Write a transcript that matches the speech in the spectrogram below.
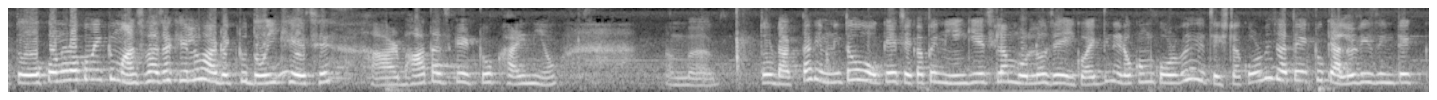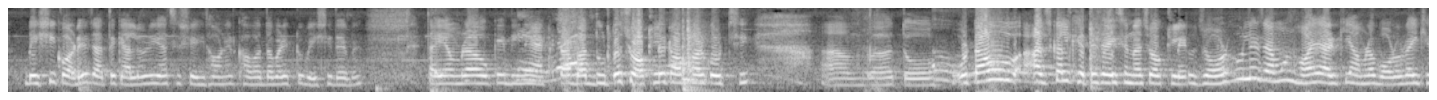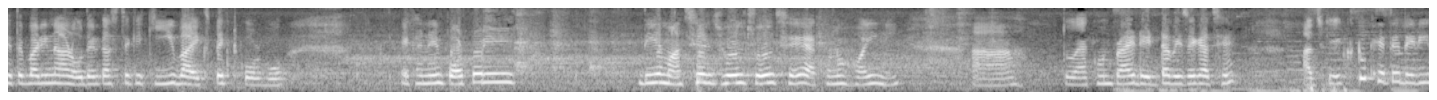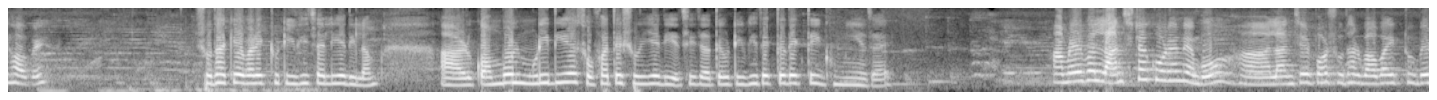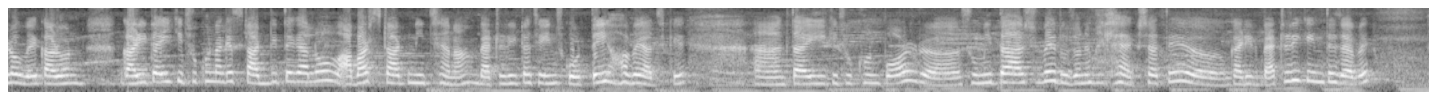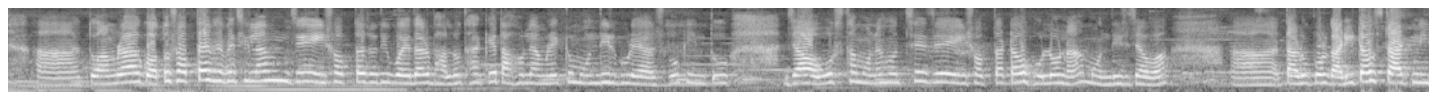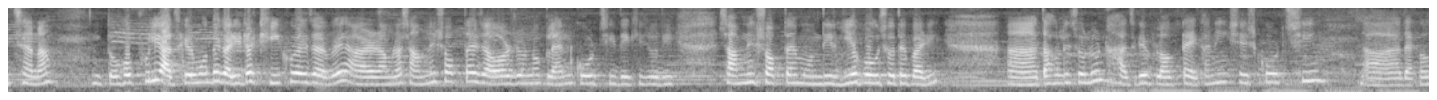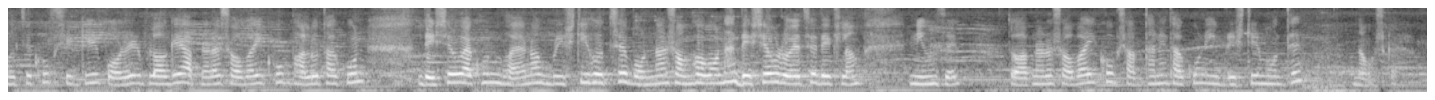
তো কোনো রকম একটু মাছ ভাজা খেলো আর একটু দই খেয়েছে। আর ভাত আজকে একটু খাইনিও। তো ডাক্তার এমনিতেও ওকে চেক আপে নিয়ে গিয়েছিলাম, বলল যে এই কয়েকদিন এরকম করবে, চেষ্টা করবে যাতে একটু ক্যালোরিজ ইনটেক বেশি করে, যাতে ক্যালোরি আছে সেই ধরনের খাবার দাবার একটু বেশি দেবে। তাই আমরা ওকে দিনে একটা বা দুটো চকলেট অফার করছি। তো ওটাও আজকাল খেতে চাইছে না চকলেট জ্বর হলে যেমন হয় আর কি, আমরা বড়রাই খেতে পারি না, আর ওদের কাছ থেকে কি বা এক্সপেক্ট করব? এখানে পটল দিয়ে মাছের ঝোল চলছে, এখনও হয়নি। তো এখন প্রায় দেড়টা বেজে গেছে। আজকে একটু খেতে দেরি হবে। সুধাকে এবার একটু টিভি চালিয়ে দিলাম। আর কম্বল মুড়ি দিয়ে সোফাতে শুইয়ে দিয়েছি যাতে ও টিভি দেখতে দেখতেই ঘুমিয়ে যায়। আমরা এবার লাঞ্চটা করে নেব। লাঞ্চের পর সুধার বাবা একটু বেরোবে কারণ গাড়িটাই কিছুক্ষণ আগে স্টার্ট দিতে গেল, আবার স্টার্ট নিচ্ছে না। ব্যাটারিটা চেঞ্জ করতেই হবে আজকে। তাই কিছুক্ষণ পর সুমিতা আসবে, দুজনে মিলে একসাথে গাড়ির ব্যাটারি কিনতে যাবে। তো আমরা গত সপ্তাহে ভেবেছিলাম যে এই সপ্তাহ যদি ওয়েদার ভালো থাকে, তাহলে আমরা একটু মন্দির ঘুরে আসব। কিন্তু যা অবস্থা মনে হচ্ছে যে এই সপ্তাহটাও হলো না মন্দির যাওয়া। তার উপর গাড়িটাও স্টার্ট নিচ্ছে না। তো হোপফুলি আজকের মধ্যে গাড়িটা ঠিক হয়ে যাবে। আর আমরা সামনের সপ্তাহে যাওয়ার জন্য প্ল্যান করছি, দেখি যদি সামনের সপ্তাহে মন্দির গিয়ে পৌঁছতে পারি। তাহলে চলুন আজকের ব্লগটা এখানেই শেষ করছি। দেখা হচ্ছে খুব শিগগির পরের ব্লগে আপনারা সবাই খুব ভালো থাকুন। দেশেও এখন ভয়ানক বৃষ্টি হচ্ছে, বন্যার সম্ভাবনা দেশেও রয়েছে দেখলাম নিউজে তো আপনারা সবাই খুব সাবধানে থাকুন এই বৃষ্টির মধ্যে। নমস্কার।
